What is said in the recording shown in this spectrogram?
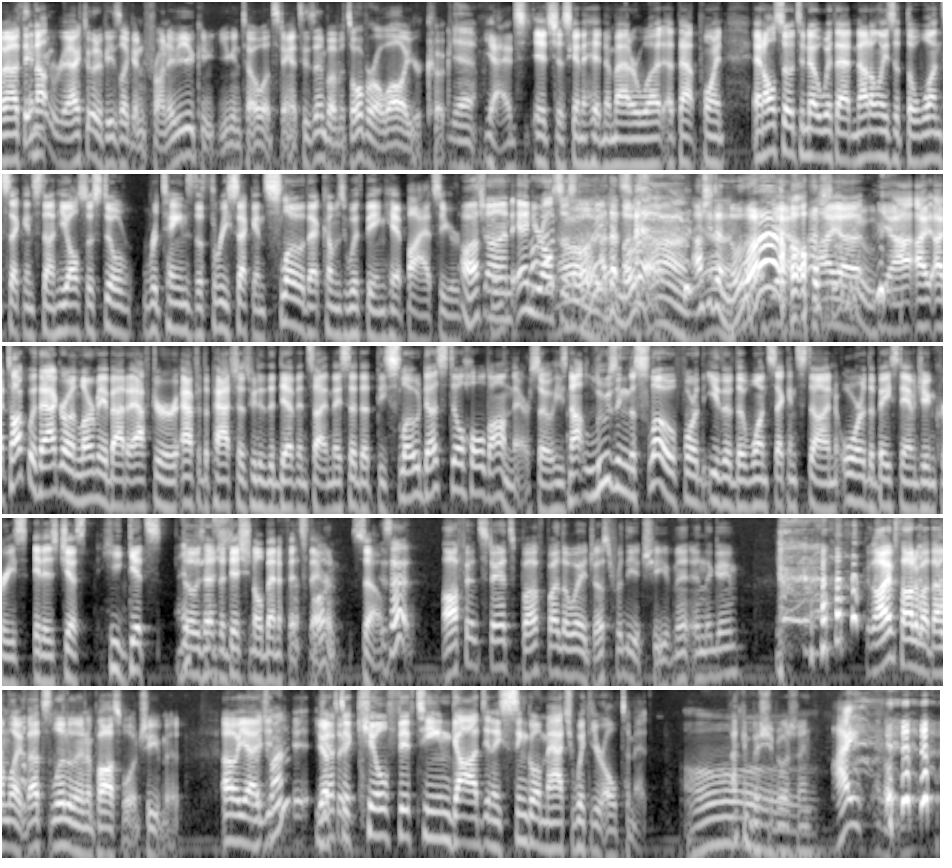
I mean, I think And you I'll- can react to it if he's like in front of you. You can you can tell what stance he's in. But if it's over a wall, you're cooked. Yeah. Yeah, it's it's just gonna hit no matter what at that point. And also to note with that, not only is it the one second stun, he also still retains the three second slow that comes with being hit by it. So you're Oh, that's cool. stunned and Oh, you're that's also cool. stunned. I didn't know that. fun, I actually didn't yeah. know Wow. that. yeah, I, uh, yeah, I, I talked with Agro and Lermy about it after after the patch notes. We did the dev insight, and they said that the slow does still hold on there, so he's not losing the slow for the, either the one second stun or the base damage increase. It is just he gets those as additional benefits That's there. fun. So Is that offense stance buff, by the way, just for the achievement in the game? Because I've thought about that. I'm like, that's literally an impossible achievement. oh yeah, Which you, one? You, You have, have to, to- kill 15 gods in a single match with your ultimate. Oh. I can push you, bro. I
